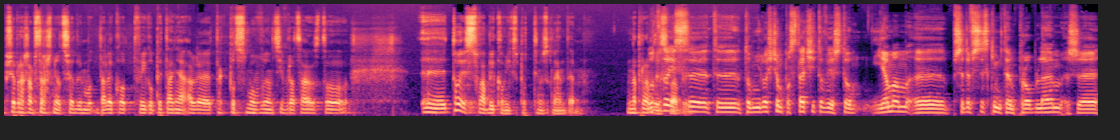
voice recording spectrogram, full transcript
przepraszam, strasznie odszedłem daleko od twojego pytania, ale tak podsumowując i wracając, to yy, to jest słaby komiks pod tym względem. Naprawdę no tutaj słaby. z y, tą ilością postaci, to wiesz, to ja mam y, przede wszystkim ten problem, że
